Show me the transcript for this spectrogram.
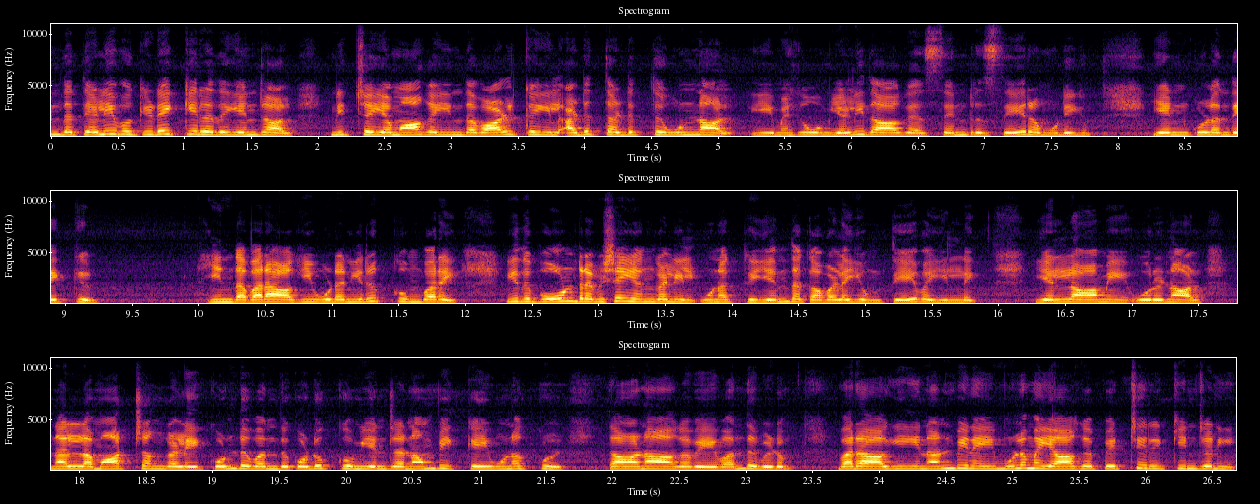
இந்த தெளிவு கிடைக்கிறது என்றால் நிச்சயமாக இந்த வாழ்க்கையில் அடுத்தடுத்து உன்னால் மிகவும் எளிதாக சென்று சேர முடியும். என் குழந்தைக்கு இந்த வராகி உடன் இருக்கும் வரை இது போன்ற விஷயங்களில் உனக்கு எந்த கவலையும் தேவையில்லை. எல்லாமே ஒரு நாள் நல்ல மாற்றங்களை கொண்டு வந்து கொடுக்கும் என்ற நம்பிக்கை உனக்குள் தானாகவே வந்துவிடும். வராகியின் அன்பினை முழுமையாக பெற்றிருக்கின்ற நீ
